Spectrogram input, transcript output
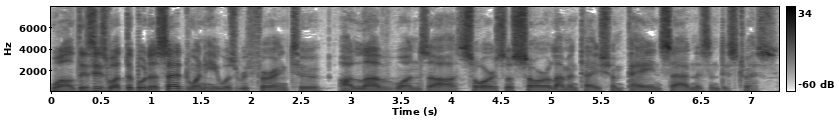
Well, this is what the Buddha said when he was referring to our loved ones are source of sorrow, lamentation, pain, sadness, and distress.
